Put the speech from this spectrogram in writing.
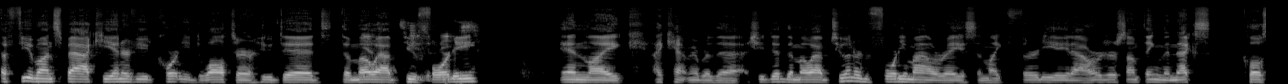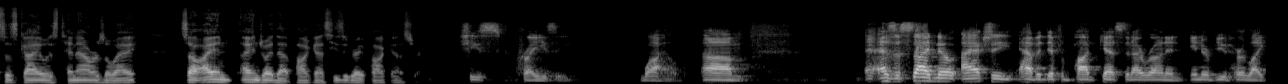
a few months back. He interviewed Courtney Dauwalter, who did the Moab yeah, 240 in like I can't remember the she did the Moab 240 mile race in like 38 hours or something. The next closest guy was 10 hours away. So I I enjoyed that podcast. He's a great podcaster. She's crazy, wild. Um, as a side note, I actually have a different podcast that I run and interviewed her like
